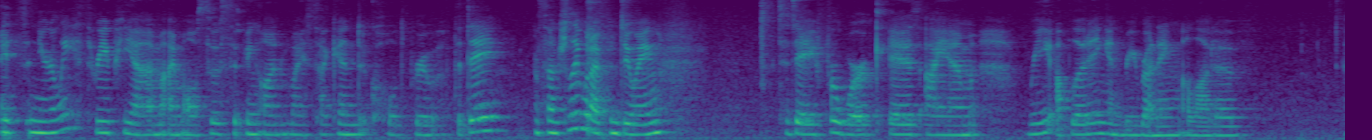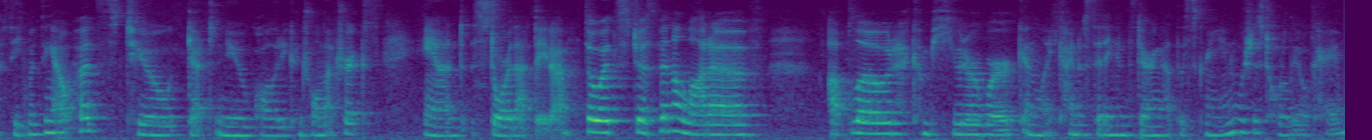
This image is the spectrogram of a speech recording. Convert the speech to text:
It's nearly 3 p.m. I'm also sipping on my second cold brew of the day. Essentially what I've been doing today for work is I am re-uploading and rerunning a lot of sequencing outputs to get new quality control metrics and store that data. So it's just been a lot of upload computer work and like kind of sitting and staring at the screen, which is totally okay.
